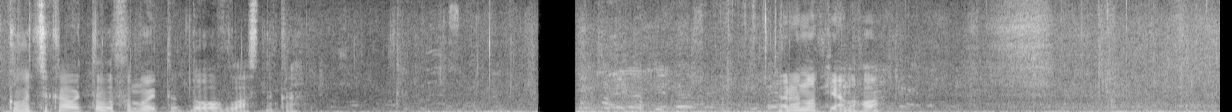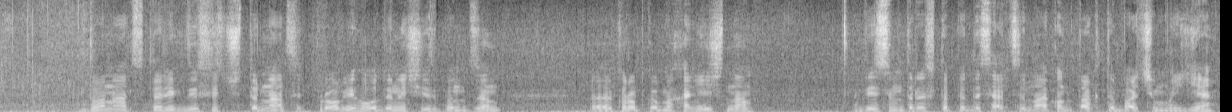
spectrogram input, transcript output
Кого цікавить, телефонуйте до власника. Рено Кенго. 12 рік, 214 пробігу, 1,6 бензин, е, коробка механічна, 8350 ціна, контакти бачимо є.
